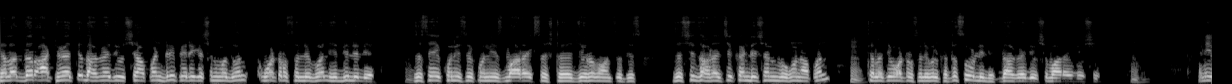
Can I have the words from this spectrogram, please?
याला दर आठव्या ते दहाव्या दिवशी आपण ड्रिप इरिगेशन मधून वॉटर सोल्युबल हे दिलेले आहेत जसे एकोणीस एकोणीस बारा एकसष्ट झिरो बावन चौतीस जशी झाडाची कंडिशन बघून आपण. त्याला ती वॉटर सोल्युबल खतं सोडलेली आहेत दहाव्या दिवशी बाराव्या दिवशी आणि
